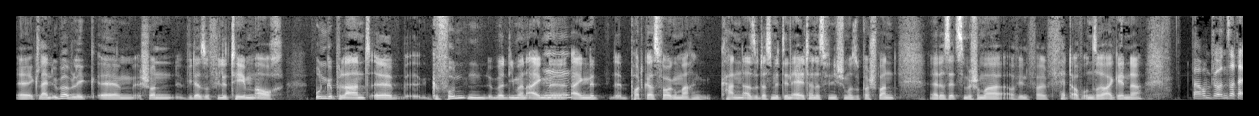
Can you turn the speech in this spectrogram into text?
äh, kleinen Überblick ähm, schon wieder so viele Themen auch ungeplant äh, gefunden, über die man eigene, mhm. eigene äh, Podcast-Folgen machen kann. Also das mit den Eltern, das finde ich schon mal super spannend. Äh, das setzen wir schon mal auf jeden Fall fett auf unsere Agenda warum wir unsere,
